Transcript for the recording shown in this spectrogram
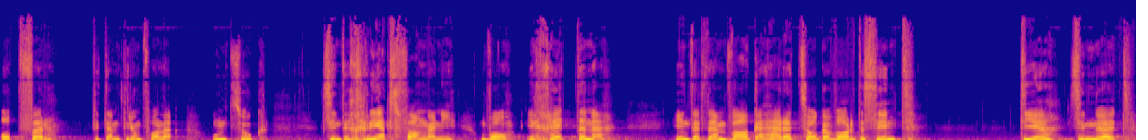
Opfer, bei dem triumphalen Umzug, sind Kriegsgefangene, die in Ketten hinter dem Wagen hergezogen worden sind, die sind nicht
